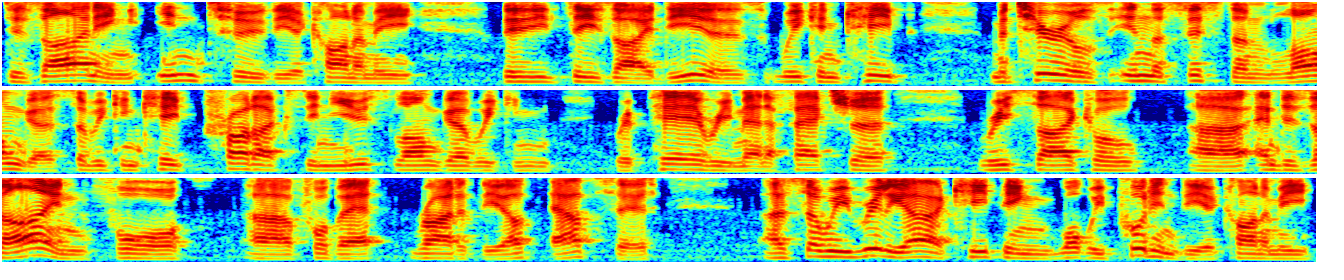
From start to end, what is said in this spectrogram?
designing into the economy the, these ideas, we can keep materials in the system longer. So we can keep products in use longer, we can repair, remanufacture, recycle, uh, and design for, uh, for that right at the outset. Uh, so we really are keeping what we put in the economy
